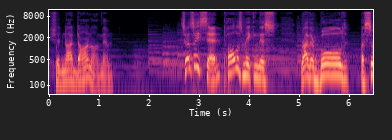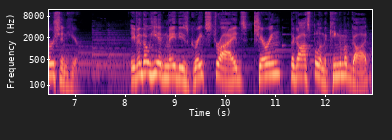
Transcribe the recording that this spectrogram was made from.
should not dawn on them. So, as I said, Paul is making this rather bold assertion here. Even though he had made these great strides sharing the gospel and the kingdom of God,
